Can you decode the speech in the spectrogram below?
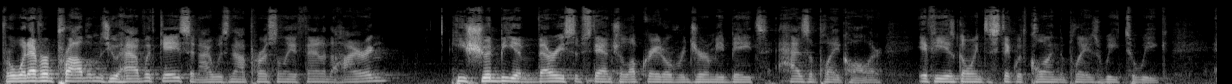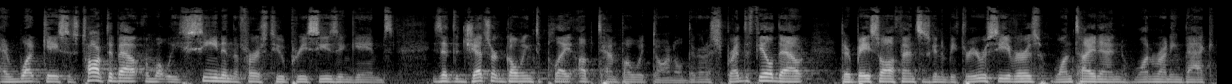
for whatever problems you have with Gase, and I was not personally a fan of the hiring, he should be a very substantial upgrade over Jeremy Bates as a play caller if he is going to stick with calling the plays week to week. And what Gase has talked about and what we've seen in the first two preseason games is that the Jets are going to play up tempo with Darnold. They're going to spread the field out. Their base offense is going to be three receivers, one tight end, one running back.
